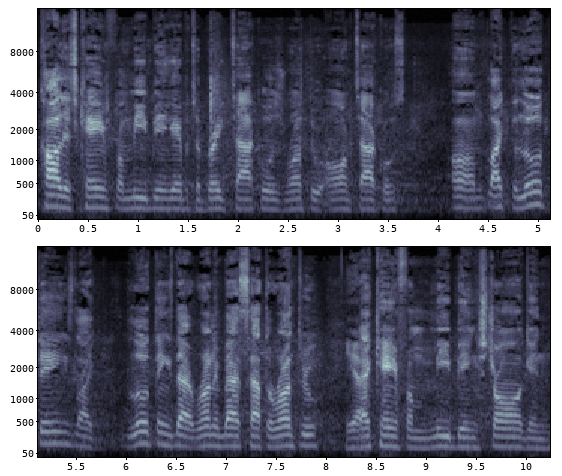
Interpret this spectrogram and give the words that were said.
college came from me being able to break tackles, run through arm tackles, um, like the little things, like little things that running backs have to run through. Yeah. That came from me being strong and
